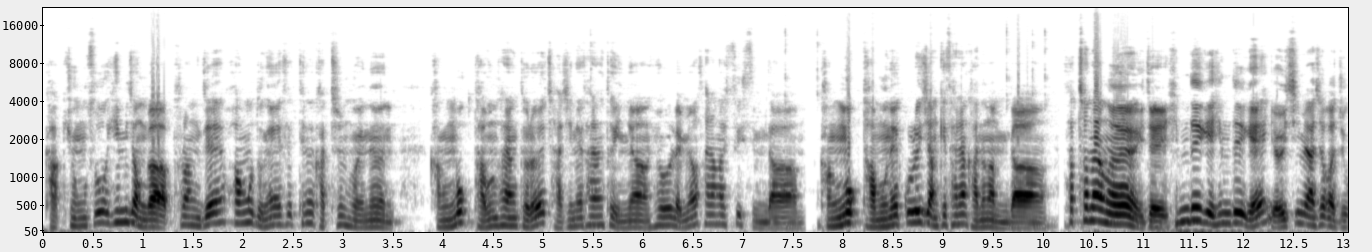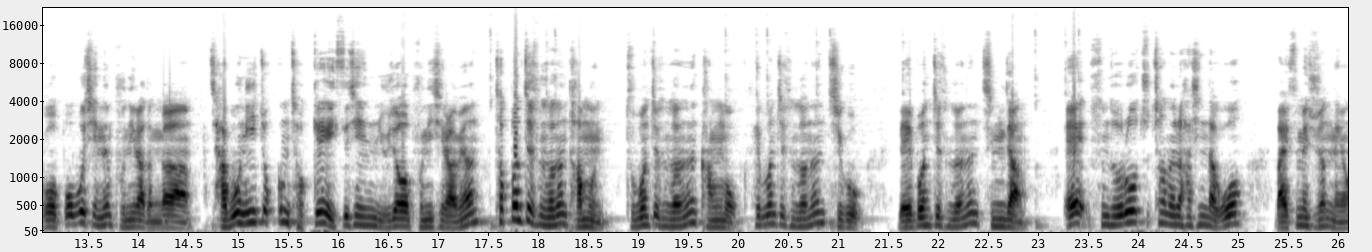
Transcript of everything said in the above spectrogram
각흉수, 희미정과 풀황제, 황후 등의 세팅을 갖춘 후에는 강목 다문 사냥터를 자신의 사냥터 인양 효율 내며 사냥할 수 있습니다. 강목 다문에 꿀리지 않게 사냥 가능합니다. 사천왕을 이제 힘들게 힘들게 열심히 하셔가지고 뽑으시는 분이라던가 자본이 조금 적게 있으신 유저 분이시라면 첫 번째 순서는 다문, 두 번째 순서는 강목, 세 번째 순서는 지국, 네 번째 순서는 증장의 순서로 추천을 하신다고 말씀해 주셨네요.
